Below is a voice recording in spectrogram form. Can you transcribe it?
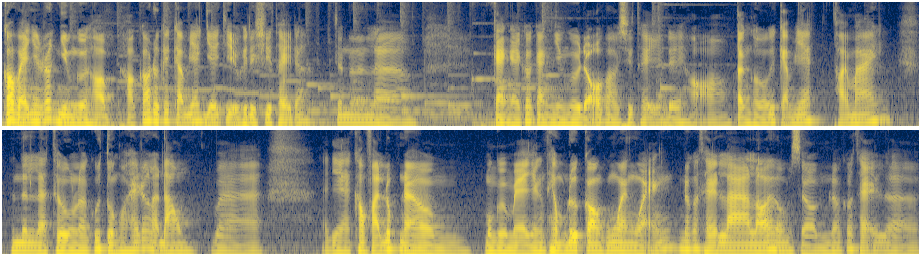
Có vẻ như rất nhiều người họ họ có được cái cảm giác dễ chịu khi đi siêu thị đó. Cho nên là càng ngày có càng nhiều người đổ vào siêu thị để họ tận hưởng cái cảm giác thoải mái. Nên là thường là cuối tuần họ thấy rất là đông và à, yeah, không phải lúc nào một người mẹ dẫn theo một đứa con cũng ngoan ngoãn. Nó có thể la lói ôm sờm nó có thể là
